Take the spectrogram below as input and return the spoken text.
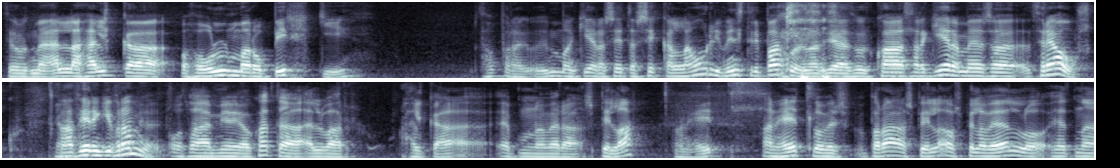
þegar þú ert með Ella Helga, Hólmar og Birki þá bara um að gera að setja Sigga Lári vinstri bakkurinn því að þú veist hvað ætlar að gera með þessa þrjá sko. Það fer ekki framhjöð og það er mjög jákvæmt að Elvar Helga er búin að vera að spila. Hann heill. Hann heill og verið bara að spila og spila vel og hérna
